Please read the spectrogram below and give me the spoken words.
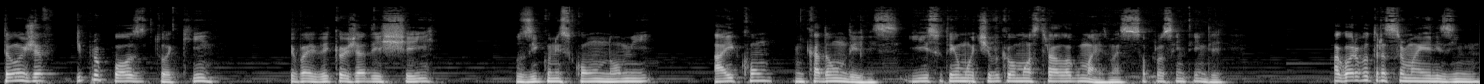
Então eu já, de propósito aqui, você vai ver que eu já deixei os ícones com o nome icon em cada um deles. E isso tem um motivo que eu vou mostrar logo mais, mas só para você entender. Agora eu vou transformar eles em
